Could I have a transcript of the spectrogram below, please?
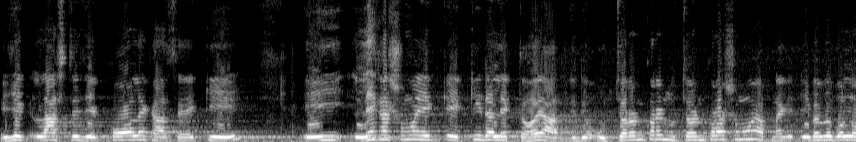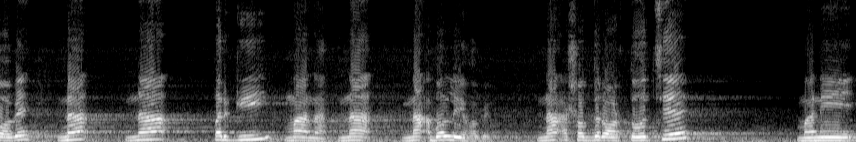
এই যে লাস্টে যে ক লেখা আছে, কে, এই লেখার সময় কিটা লিখতে হয়? আর যদি উচ্চারণ করেন, উচ্চারণ করার সময় আপনাকে এইভাবে বললে হবে, না না, পারগি, মানা, না না না বললেই হবে। না শব্দের অর্থ হচ্ছে মানে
